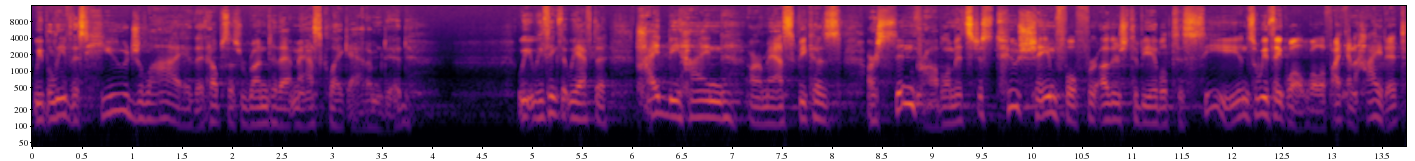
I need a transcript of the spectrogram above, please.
we believe this huge lie that helps us run to that mask like Adam did. We, we think that we have to hide behind our mask because our sin problem, it's just too shameful for others to be able to see. And so we think, well, well, if I can hide it,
